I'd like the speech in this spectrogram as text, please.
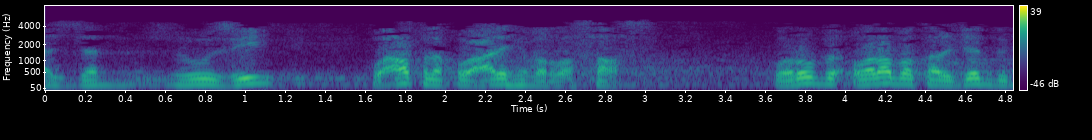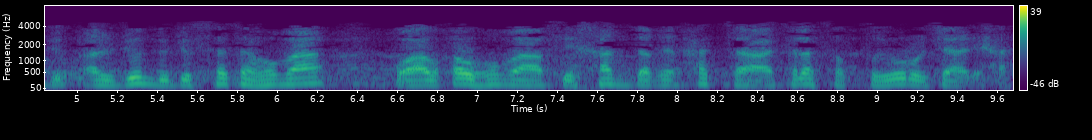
الزنوزي وأطلقوا عليهما الرصاص. وربط الجند الجند جثتهما وألقوهما في خندق حتى أكلتها الطيور الجارحة.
